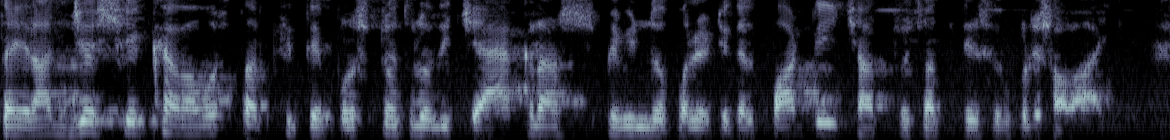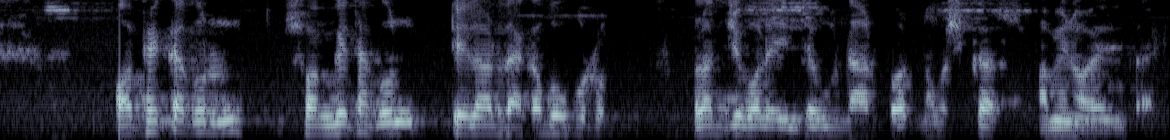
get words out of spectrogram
তাই রাজ্যের শিক্ষা ব্যবস্থার ক্ষেত্রে প্রশ্ন তুলে দিচ্ছে একরাশ বিভিন্ন পলিটিক্যাল পার্টি ছাত্রছাত্রী থেকে শুরু করে সবাই। অপেক্ষা করুন, সঙ্গে থাকুন, টেলার দেখাবো রাজ্যপালের ইন্টারভিউ নেওয়ার পর, নমস্কার, আমি নয়ন রায়।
